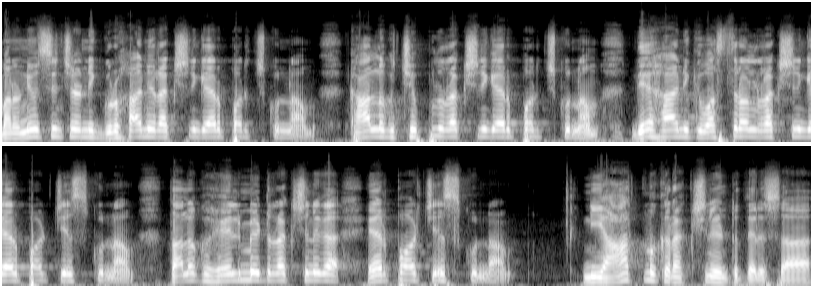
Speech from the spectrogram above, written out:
మనం నివసించడానికి గృహాన్ని రక్షణగా ఏర్పరచుకున్నాం. కాళ్ళకు చెప్పులు రక్షణగా ఏర్పరచుకున్నాం. దేహానికి వస్త్రాలు రక్షణగా ఏర్పాటు చేసుకున్నాం. తలకు హెల్మెట్ రక్షణగా ఏర్పాటు చేసుకున్నాం. నీ ఆత్మకు రక్షణ ఏంటో తెలుసా?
